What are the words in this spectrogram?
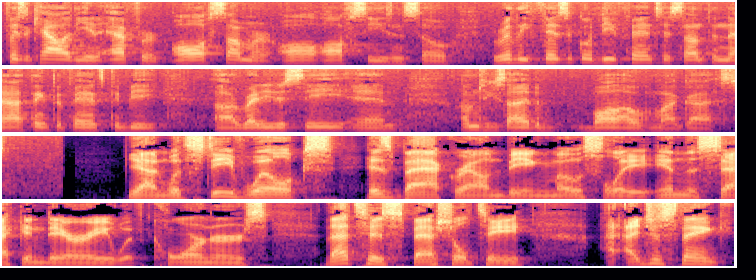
physicality and effort all summer, all off season. So really, physical defense is something that I think the fans can be uh, ready to see, and I'm just excited to ball out with my guys. Yeah, and with Steve Wilks, his background being mostly in the secondary with corners, that's his specialty. I just think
